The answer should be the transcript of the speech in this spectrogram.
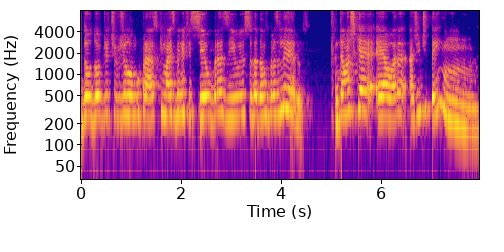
do, do, objetivo de longo prazo que mais beneficia o Brasil e os cidadãos brasileiros. Então, acho que é, é a hora. A gente tem um,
